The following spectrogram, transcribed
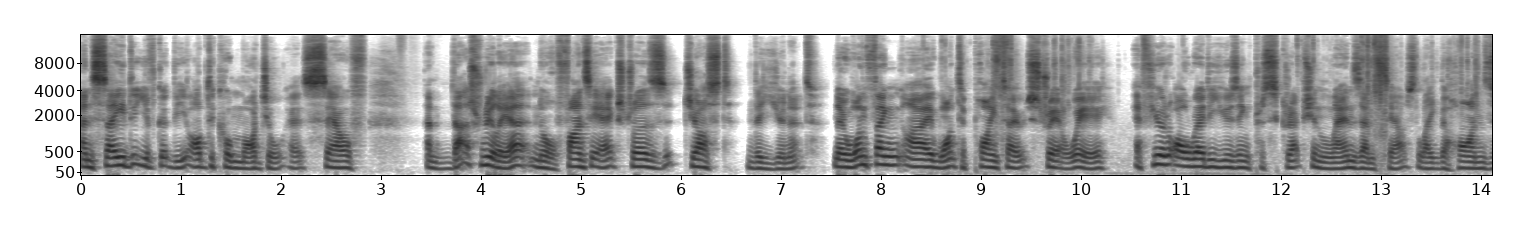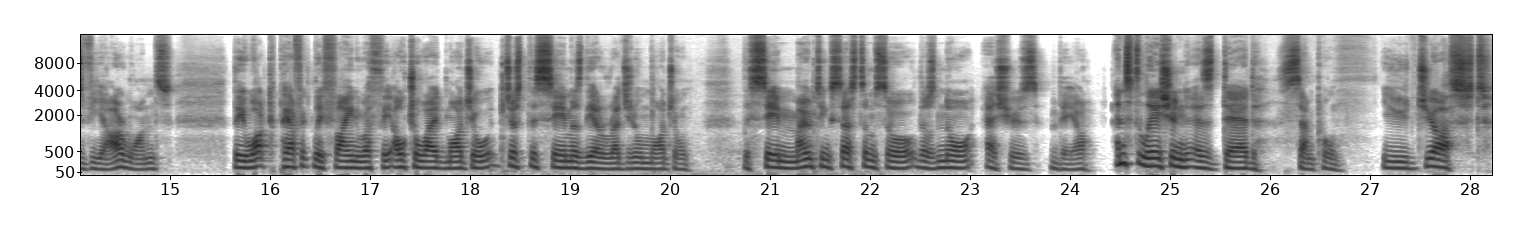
Inside you've got the optical module itself and that's really it, no fancy extras, just the unit. Now one thing I want to point out straight away, if you're already using prescription lens inserts like the HonsVR ones, they work perfectly fine with the ultra-wide module, just the same as the original module. The same mounting system, so there's no issues there. Installation is dead simple. You just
